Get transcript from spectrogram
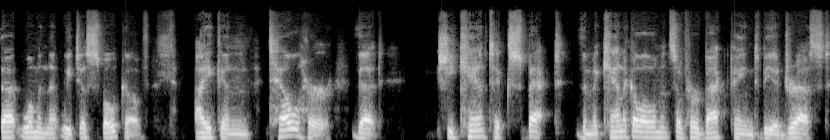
that woman that we just spoke of, I can tell her that she can't expect the mechanical elements of her back pain to be addressed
